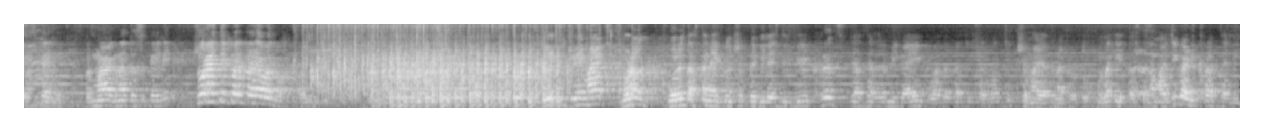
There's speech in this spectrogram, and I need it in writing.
तसं काही नाही. पण मागणार तसं काही नाही. चोरा ते करता टाळ्या प्रेम आहे म्हणून बोलत असताना एक दोन शब्द गेले असतील वेळ खरंच जास्त झालेला मी गायक वादकाची सर्वांची क्षमा याचना करतो. मला येत असताना माझी गाडी खराब झाली.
